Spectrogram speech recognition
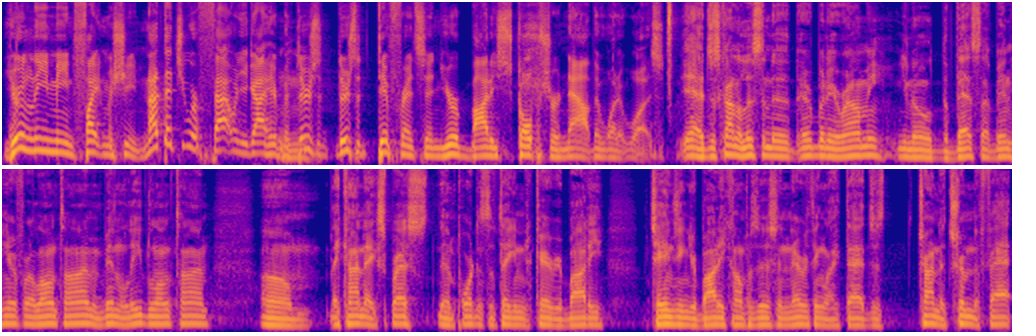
you're a lean, mean fighting machine. Not that you were fat when you got here, but there's there's a difference in your body sculpture now than what it was. yeah, just kind of listen to everybody around me. You know, the vets that've been here for a long time and been in the league a long time. Um, they kind of express the importance of taking care of your body, changing your body composition, and everything like that. Just trying to trim the fat,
